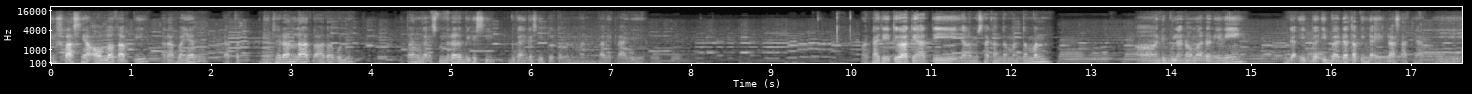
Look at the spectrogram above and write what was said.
ikhlasnya Allah tapi harapannya dapat ganjaran lah atau apa pun kita nggak sebenarnya lebih ke bukan ke situ teman-teman. Balik lagi maka itu hati-hati kalau misalkan teman-teman uh, di bulan Ramadan ini nggak ibadah tapi nggak ikhlas hati-hati.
